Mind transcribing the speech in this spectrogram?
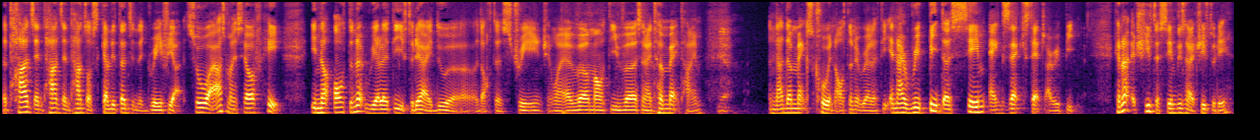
the tons and tons and tons of skeletons in the graveyard. So I asked myself, hey, in an alternate reality, if today I do a Doctor Strange and whatever, multiverse, and I turn back time, Yeah. another Max Koh in alternate reality, and I repeat the same exact steps I repeat. Can I achieve the same things I achieved today?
